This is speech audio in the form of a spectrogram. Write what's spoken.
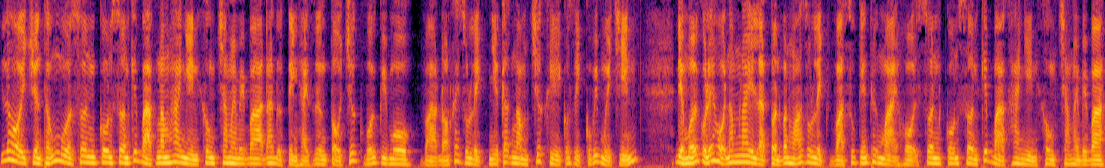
Lễ hội truyền thống mùa xuân Côn Sơn Kiếp Bạc năm 2023 đang được tỉnh Hải Dương tổ chức với quy mô và đón khách du lịch như các năm trước khi có dịch COVID-19. Điểm mới của lễ hội năm nay là tuần văn hóa du lịch và xúc tiến thương mại Hội Xuân Côn Sơn Kiếp Bạc 2023.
